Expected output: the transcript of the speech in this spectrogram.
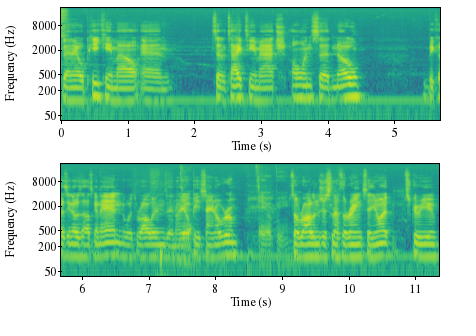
Then AOP came out and said a tag team match. Owen said no because he knows how it's gonna end with Rollins and AOP Yeah. standing over him. AOP. So Rollins just left the ring, said, "You know what? Screw you."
